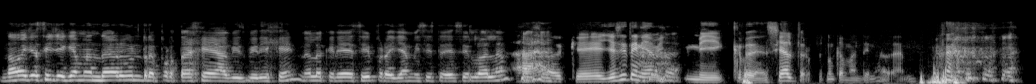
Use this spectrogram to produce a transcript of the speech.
no, yo sí llegué a mandar un reportaje a Bisbirige. No lo quería decir, pero ya me hiciste decirlo, Alan. Ah, ok. Yo sí tenía mi, mi credencial, pero pues nunca mandé nada.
